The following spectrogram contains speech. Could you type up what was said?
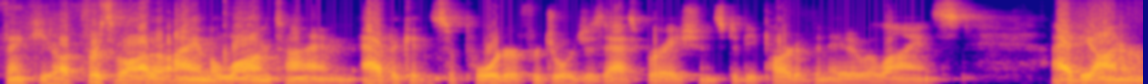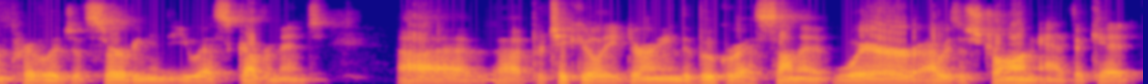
Thank you. Uh, first of all, Otto, I am a longtime advocate and supporter for Georgia's aspirations to be part of the NATO alliance. I had the honor and privilege of serving in the U.S. government, uh, uh, particularly during the Bucharest summit, where I was a strong advocate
